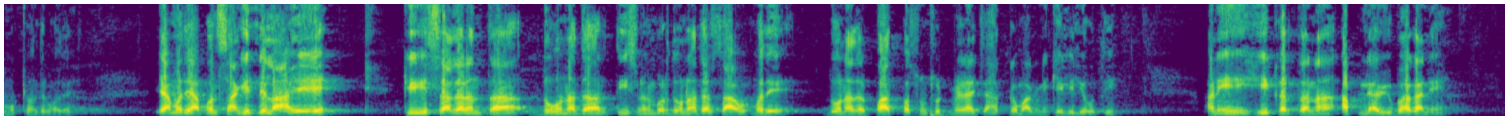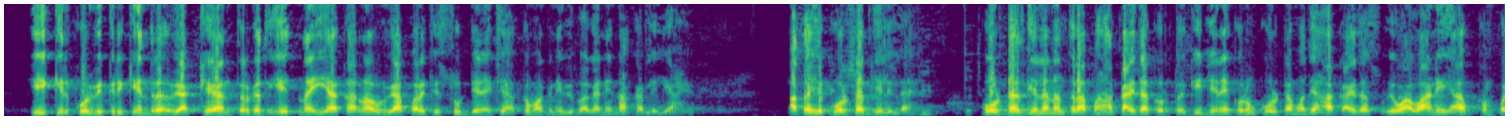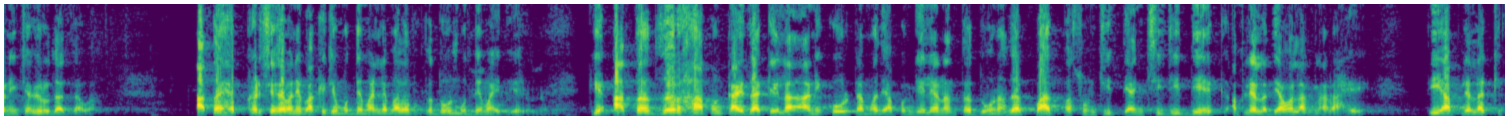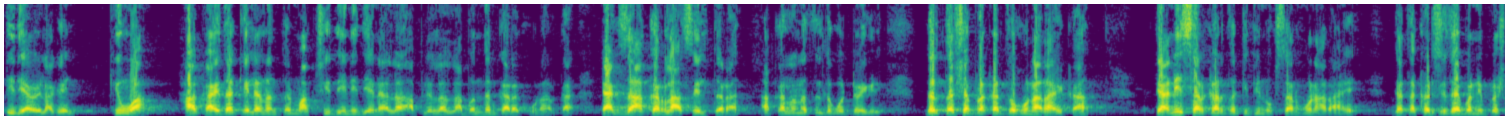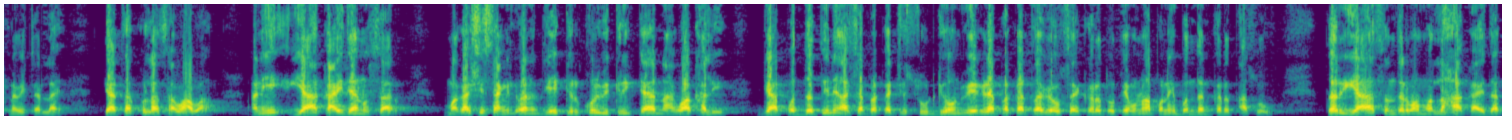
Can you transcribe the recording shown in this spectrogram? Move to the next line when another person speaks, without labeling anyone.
मुख्यमंत्री महोदय. यामध्ये आपण सांगितलेलं आहे की साधारणतः दोन हजार तीस नोव्हेंबर दोन हजार सहामध्ये दोन हजार पाचपासून सूट मिळण्याची हक्क मागणी केलेली होती. आणि ही करताना आपल्या विभागाने ही किरकोळ विक्री केंद्र व्याख्येअंतर्गत येत नाही या कारणावरून व्यापाराची सूट देण्याची हक्क मागणी विभागाने नाकारलेली आहे. आता हे कोर्टात गेलेलं आहे. कोर्टात गेल्यानंतर आपण हा कायदा करतोय की जेणेकरून कोर्टामध्ये हा कायदा व्हावा आणि ह्या कंपनीच्या विरोधात जावा. आता ह्या खडसे साहेबांनी बाकीचे मुद्दे मांडले. मला फक्त दोन मुद्दे माहिती आहे की आता जर हा आपण कायदा केला आणि कोर्टामध्ये आपण गेल्यानंतर दोन हजार पाच पासूनची त्यांची जी देख आपल्याला द्यावा लागणार आहे ती आपल्याला किती द्यावी लागेल? किंवा हा कायदा केल्यानंतर मागची देणी देण्याला आपल्याला ला- बंधनकारक होणार का? टॅक्स जर आकारला असेल तर आकारला नसेल तर गोष्ट वेगळी. जर तशा प्रकारचं होणार आहे का? त्याने सरकारचं किती नुकसान होणार आहे? ज्याचा खडसे साहेबांनी प्रश्न आहे त्याचा खुलासा व्हावा. आणि या कायद्यानुसार मगाशी सांगितलं जे किरकोळ विक्रीच्या नावाखाली ज्या पद्धतीने अशा प्रकारची सूट घेऊन वेगळ्या प्रकारचा व्यवसाय करत होते म्हणून आपण हे बंधन करत असू तर या संदर्भामधला हा कायदा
